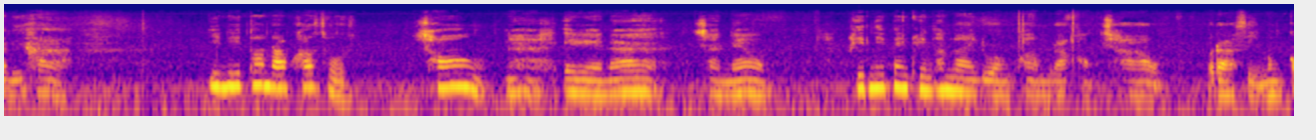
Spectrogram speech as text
วัสดีค่ะ ยินดีต้อนรับเข้าสู่ช่องนะคะเอเรียนาชาแนลคลิปนี้เป็นคลิปทำนายดวงความรักของชาว ราศีมังก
